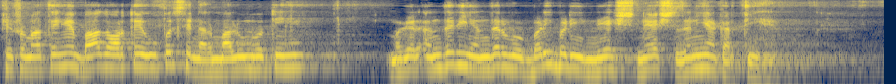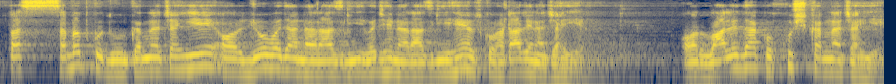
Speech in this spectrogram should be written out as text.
پھر فرماتے ہیں، بعض عورتیں اوپر سے نرم معلوم ہوتی ہیں، مگر اندر ہی اندر وہ بڑی بڑی نیش نیش زنیاں کرتی ہیں۔ بس سبب کو دور کرنا چاہیے اور جو وجہ ناراضگی وجہ ناراضگی ہے اس کو ہٹا دینا چاہیے اور والدہ کو خوش کرنا چاہیے۔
